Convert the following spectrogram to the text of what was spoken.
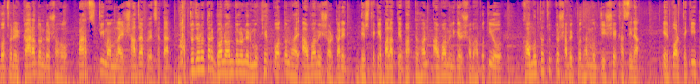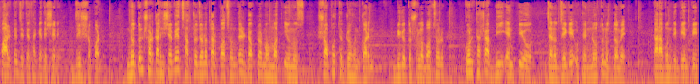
বছরের কারাদণ্ড সহ পাঁচটি মামলায় সাজা হয়েছে তার। ছাত্র জনতার গণ আন্দোলনের মুখে পতন হয় আওয়ামী সরকারের। দেশ থেকে পালাতে বাধ্য হন আওয়ামী লীগের সভাপতি ও ক্ষমতাচ্যুত সাবেক প্রধানমন্ত্রী শেখ হাসিনা। এরপর থেকেই পাল্টে যেতে থাকে দেশের দৃশ্যপট। নতুন সরকার হিসেবে ছাত্র জনতার পছন্দের ডক্টর মোহাম্মদ ইউনুস শপথ গ্রহণ করেন। বিগত ষোলো বছর কোণঠাসা বিএনপিও যেন জেগে ওঠে নতুন উদ্যমে। কারাবন্দী বিএনপির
